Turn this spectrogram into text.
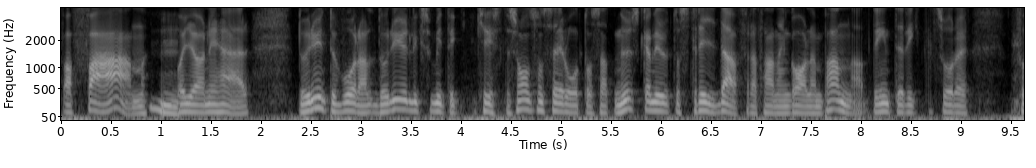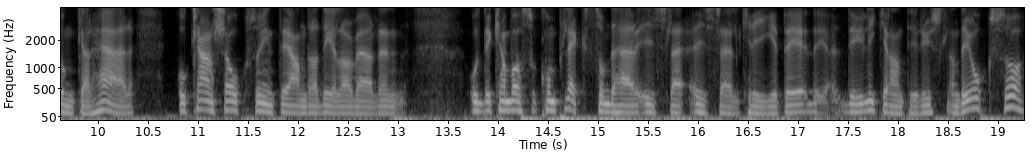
vad fan, mm. vad gör ni här? Då är det ju inte våra, då är det ju liksom inte Kristersson som säger åt oss att nu ska ni ut och strida för att han är en galenpanna. Det är inte riktigt så det funkar här. Och kanske också inte i andra delar av världen. Och det kan vara så komplext som det här Israelkriget. Det, det, det är ju likadant i Ryssland. Det är också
